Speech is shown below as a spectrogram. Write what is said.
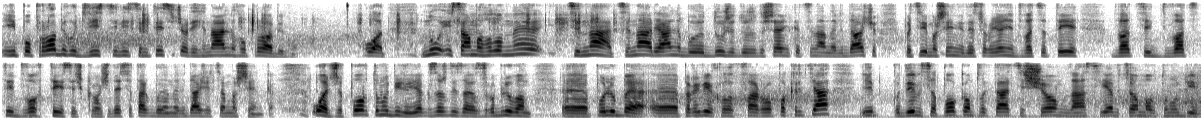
і по пробігу 208 тисяч оригінального пробігу. От. Ну і саме головне ціна. Ціна реально буде дуже-дуже дешевенька ціна на віддачу по цій машині десь в районі 20, 20 22 тисяч. Коротше, десь отак буде на віддачу ця машинка. Отже, по автомобілю, як завжди, зараз зроблю вам е, полюбе е, перевірку лакофарового покриття і подивимося по комплектації, що в нас є в цьому автомобілі.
